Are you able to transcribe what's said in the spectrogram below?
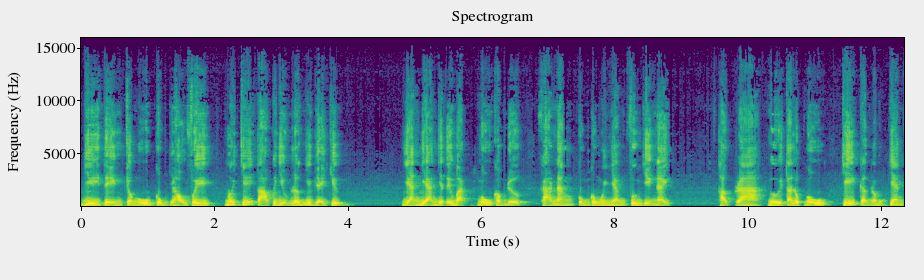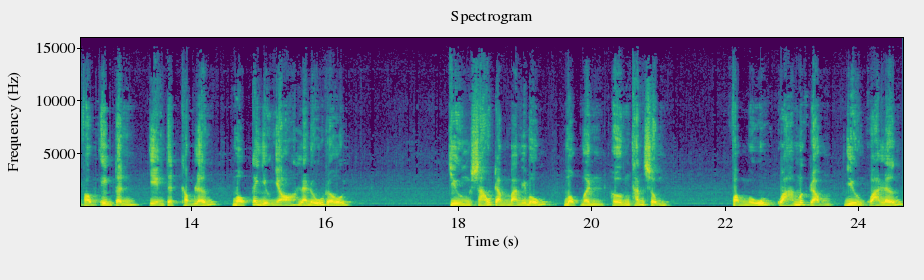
vì tiện cho ngủ cùng với hậu phi mới chế tạo cái giường lớn như vậy chứ. Giảng giảng và tiểu bạch ngủ không được, khả năng cũng có nguyên nhân phương diện này. Thật ra, người ta lúc ngủ chỉ cần là một gian phòng yên tĩnh, diện tích không lớn, một cái giường nhỏ là đủ rồi. Chương 634, một mình hưởng thánh sủng. Phòng ngủ quá mức rộng, giường quá lớn,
